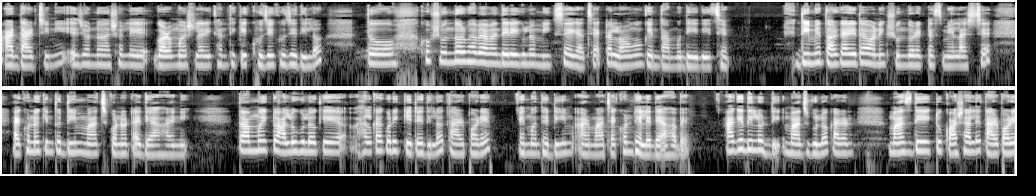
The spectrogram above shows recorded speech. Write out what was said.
আর দারচিনি। এজন্য আসলে গরম মশলার এখান থেকে খুঁজে খুঁজে দিল। তো খুব সুন্দরভাবে আমাদের এগুলো মিক্স হয়ে গেছে। একটা লংও কিন্তু আম্মু দিয়ে দিয়েছে। ডিমের তরকারিটা অনেক সুন্দর একটা স্মেল আসছে। এখনও কিন্তু ডিম মাছ কোনোটাই দেওয়া হয়নি। তো আম্মু একটু আলুগুলোকে হালকা করে কেটে দিল, তারপরে এর মধ্যে ডিম আর মাছ এখন ঢেলে দেওয়া হবে। আগে দিল মাছগুলো, কারণ মাছ দিয়ে একটু কষালে তারপরে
